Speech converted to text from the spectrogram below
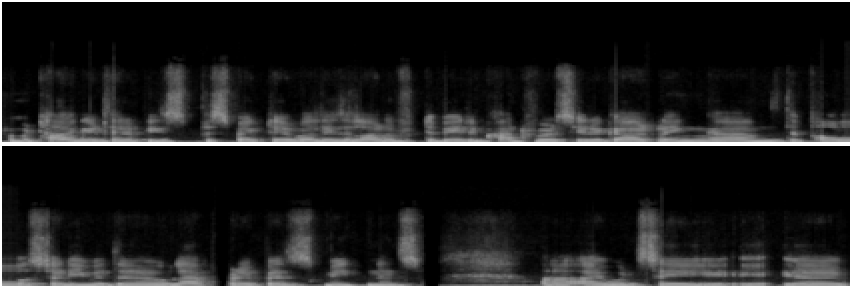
from a target therapies perspective. While there's a lot of debate and controversy regarding um, the POLO study with the olaparib as maintenance, uh, I would say, uh,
